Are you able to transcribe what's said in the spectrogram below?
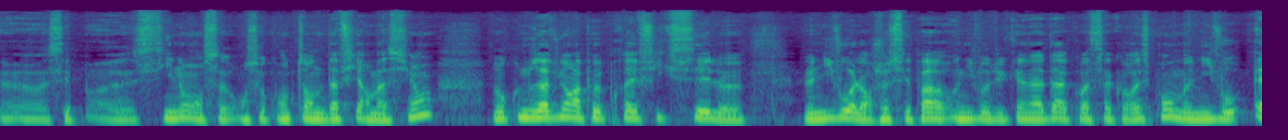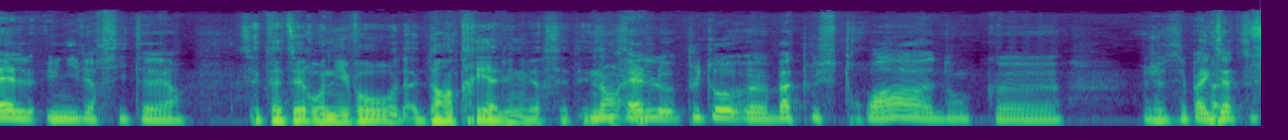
euh, euh, sinon on se, on se contente d'affirmations. Donc nous avions à peu près fixé le, le niveau, alors je ne sais pas au niveau du Canada à quoi ça correspond, mais au niveau L universitaire. C'est-à-dire au niveau d'entrée à l'université. Non? L plutôt euh, Bac plus 3, donc euh, je ne sais pas exactement.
